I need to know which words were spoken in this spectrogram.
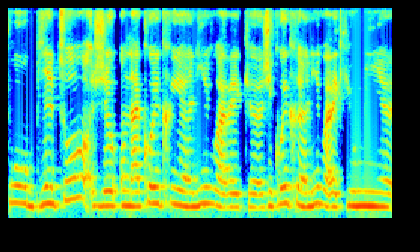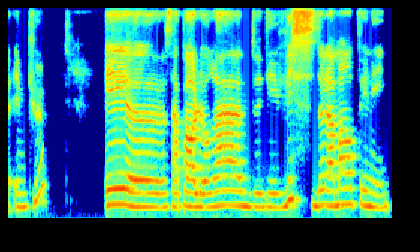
pour bientôt, je, on a coécrit un livre avec, euh, j'ai coécrit un livre avec Yumi euh, MQ et euh, ça parlera de, des vices de la Martinique.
